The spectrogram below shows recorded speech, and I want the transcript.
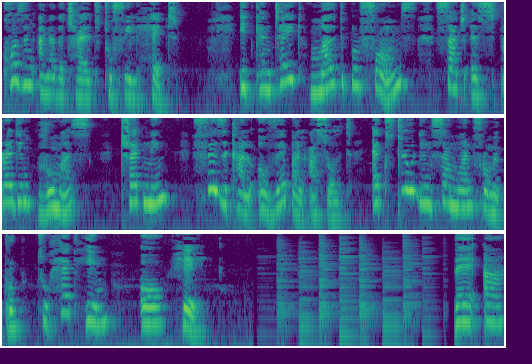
causing another child to feel hurt. It can take multiple forms, such as spreading rumors, threatening, physical or verbal assault, excluding someone from a group to hurt him or her. There are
